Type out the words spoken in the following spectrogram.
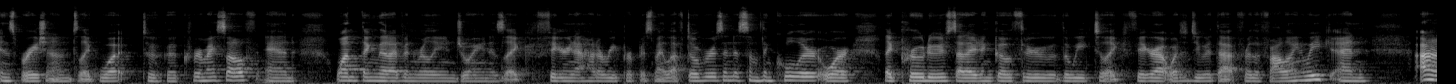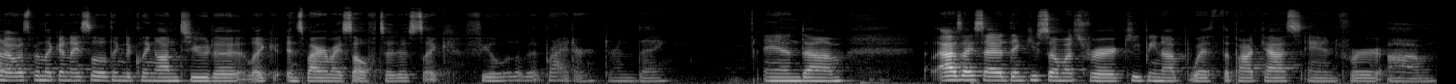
inspiration into like what to cook for myself. And one thing that i've been really enjoying is like figuring out how to repurpose my leftovers into something cooler or like produce that i didn't go through the week to like figure out what to do with that for the following week. And i don't know it's been like a nice little thing to cling on to to like inspire myself to just like feel a little bit brighter during the day. And um as I said, thank you so much for keeping up with the podcast and for um,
